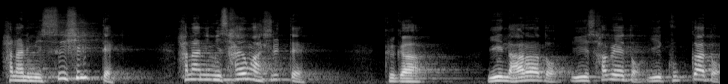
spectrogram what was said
하나님이 쓰실 때, 하나님이 사용하실 때, 그가 이 나라도, 이 사회도, 이 국가도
